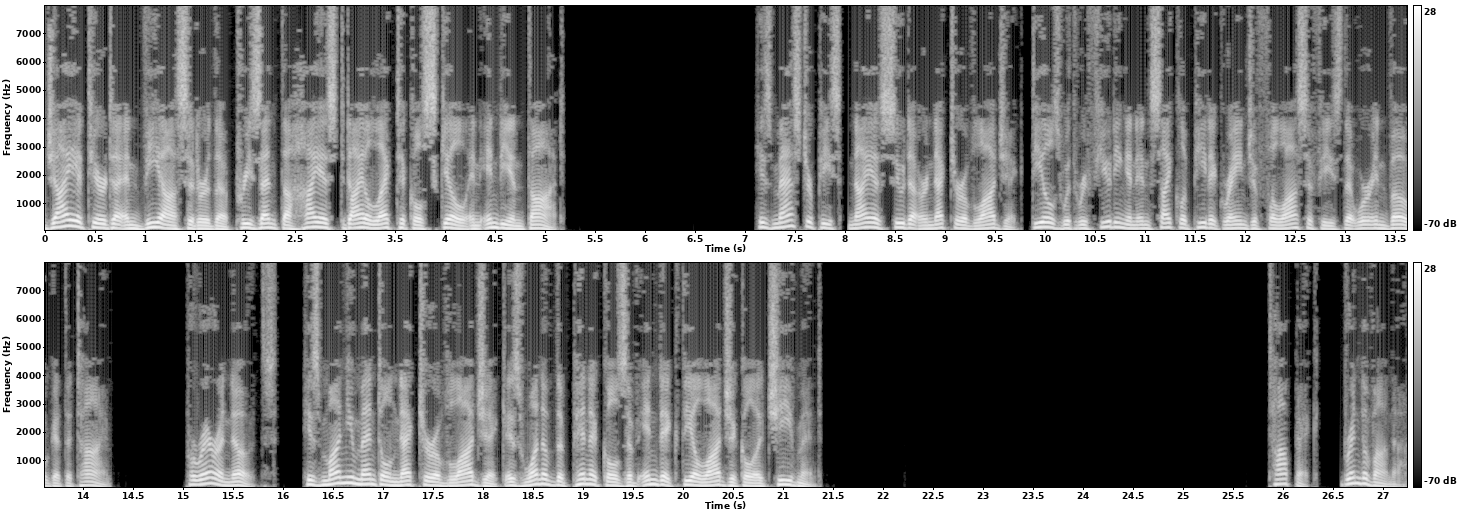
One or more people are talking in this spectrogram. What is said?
Jayatirtha and Vyasatirtha present the highest dialectical skill in Indian thought. His masterpiece, Nyaya Sudha or Nectar of Logic, deals with refuting an encyclopedic range of philosophies that were in vogue at the time. Pereira notes, "...his monumental Nectar of Logic is one of the pinnacles of Indic theological achievement." Brindavana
